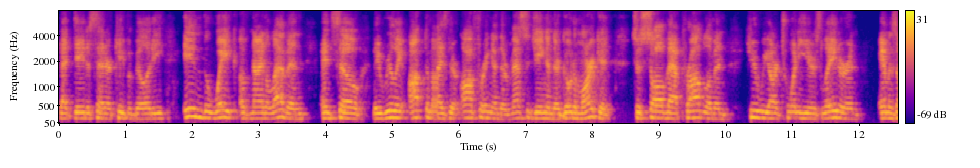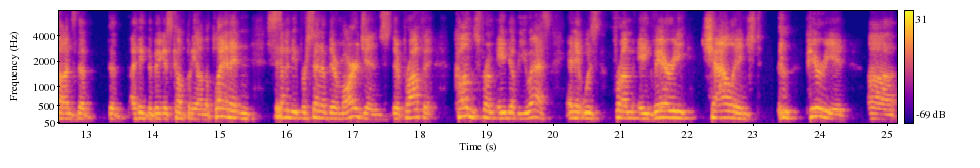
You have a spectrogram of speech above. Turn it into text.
that data center capability in the wake of 9/11. And so they really optimized their offering and their messaging and their go to market to solve that problem. And here we are 20 years later, and Amazon's the the I think the biggest company on the planet, and 70% of their margins, their profit comes from AWS. And it was from a very challenged period, uh,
